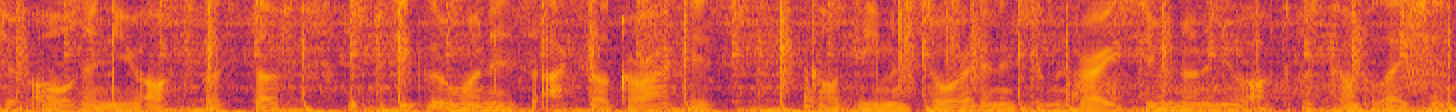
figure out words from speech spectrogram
Bunch of old and new Octopus stuff. This particular one is Axel Karakasis called Demon Sword, and it's coming very soon on a new Octopus compilation.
